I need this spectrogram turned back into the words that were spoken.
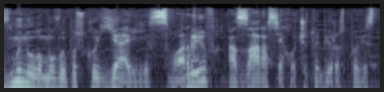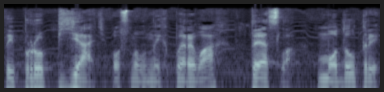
В минулому випуску я її сварив, а зараз я хочу тобі розповісти про 5 основних переваг Tesla Model 3.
